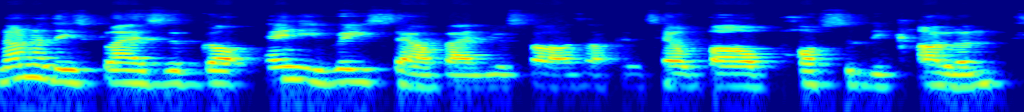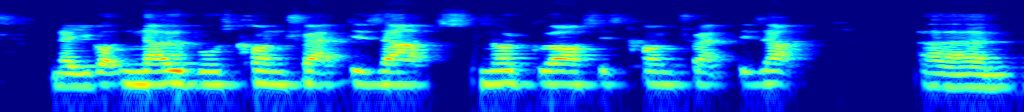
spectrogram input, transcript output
none of these players have got any resale value as far as I can tell, bar possibly Cullen. You know, you've got Noble's contract is up, Snodgrass's contract is up. Um,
